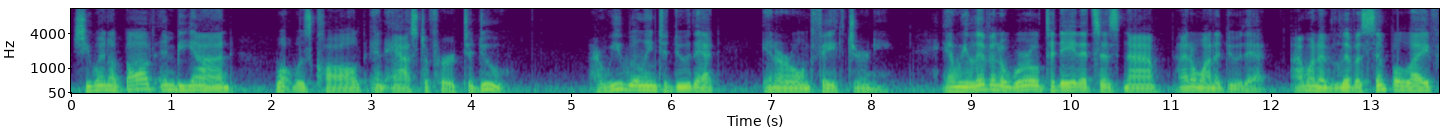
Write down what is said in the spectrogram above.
She went above and beyond what was called and asked of her to do. Are we willing to do that in our own faith journey? And we live in a world today that says, nah, I don't want to do that. I want to live a simple life.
